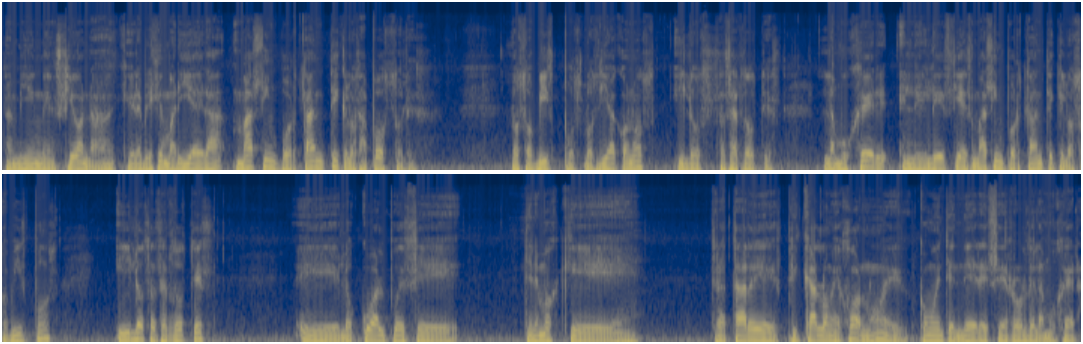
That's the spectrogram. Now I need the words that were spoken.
también menciona que la Virgen María era más importante que los apóstoles, los obispos, los diáconos y los sacerdotes. La mujer en la iglesia es más importante que los obispos y los sacerdotes, eh, lo cual pues eh, tenemos que tratar de explicarlo mejor, ¿no? Eh, cómo entender ese error de la mujer,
